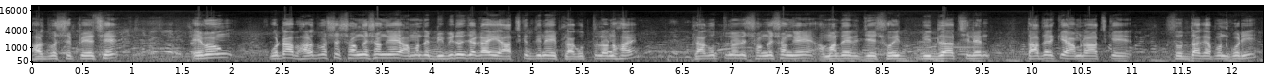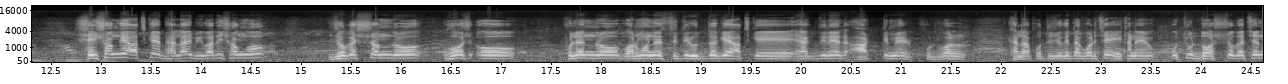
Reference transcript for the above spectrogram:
ভারতবর্ষে পেয়েছে। এবং গোটা ভারতবর্ষের সঙ্গে সঙ্গে আমাদের বিভিন্ন জায়গায় আজকের দিনে এই ফ্ল্যাগ উত্তোলন হয়। ফ্ল্যাগ উত্তোলনের সঙ্গে সঙ্গে আমাদের যে শহীদ বিদ্যা ছিলেন, তাদেরকে আমরা আজকে শ্রদ্ধা জ্ঞাপন করি। সেই সঙ্গে আজকে ভেলায় বিবাদী সংঘ, যোগেশচন্দ্র ঘোষ ও ফুলেন্দ্র বর্মনের স্মৃতির উদ্যোগে আজকে একদিনের আট টিমের ফুটবল খেলা প্রতিযোগিতা করেছে। এখানে প্রচুর দর্শক আছেন,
